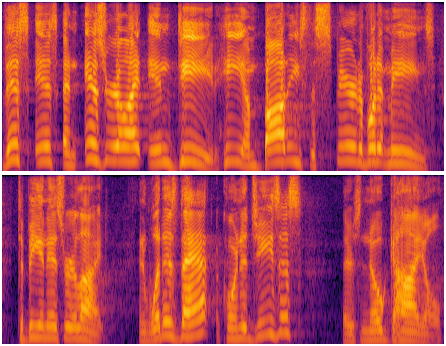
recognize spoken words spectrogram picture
This is an Israelite indeed. He embodies the spirit of what it means to be an Israelite. And what is that? According to Jesus, there's no guile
